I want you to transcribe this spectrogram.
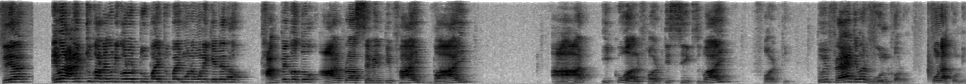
ক্লিয়ার এবার আরেকটু কাটাকুটি করো টু পাই টু পাই মনে মনে কেটে দাও। থাকবে কত? R plus seventy five by r equal forty six by forty তুমি ফ্ল্যাট এবার গুণ করো, কোনাকুনি।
